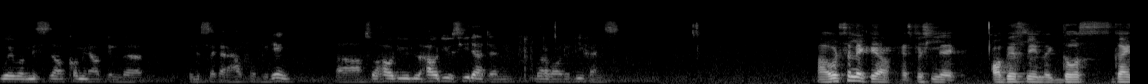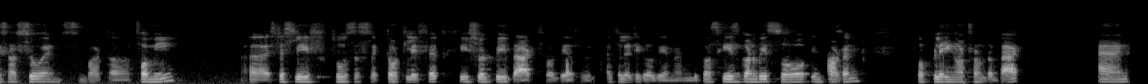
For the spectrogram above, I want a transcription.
whoever misses out coming out in the in the second half of the game. Uh, so how do you how do you see that, and what about the defense? I would say like yeah, especially like obviously like those guys are show-ins, but uh, for me, uh, especially if Kroos is like totally fit, he should be back for the Atl- Atletico game, and because he's going to be so important for playing out from the back and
